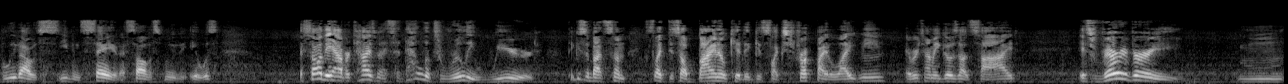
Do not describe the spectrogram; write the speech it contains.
believe I was even saved. I saw this movie. It was I saw the advertisement. I said that looks really weird. I think it's about some. It's like this albino kid that gets like struck by lightning every time he goes outside. It's very very mm,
